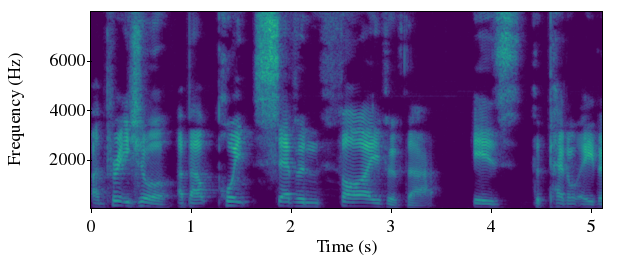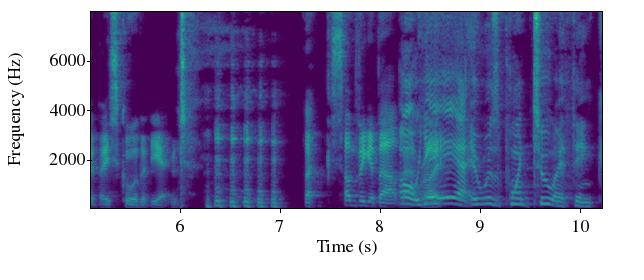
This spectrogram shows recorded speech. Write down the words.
I'm pretty sure about 0.75 of that is the penalty that they scored at the end. like something about that. Oh, yeah, right? yeah, yeah. It was 0.2, I think.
